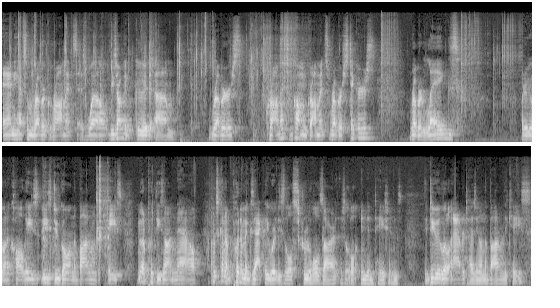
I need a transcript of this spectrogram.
and you have some rubber grommets as well. These are the good um, rubbers grommets. I'm calling them grommets, rubber stickers, rubber legs, whatever you want to call these. These do go on the bottom of the case. I'm going to put these on now. I'm just going to put them exactly where these little screw holes are. There's little indentations. They do a little advertising on the bottom of the case,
